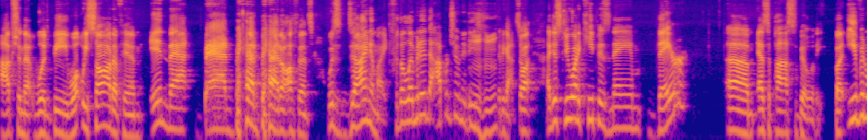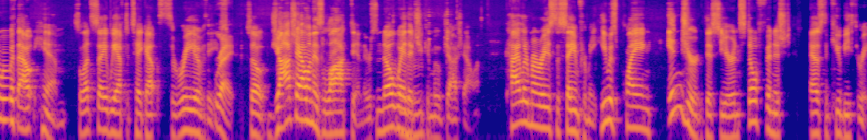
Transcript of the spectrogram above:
option that would be what we saw out of him in that bad, bad, bad offense was dynamite for the limited opportunities mm-hmm. that he got. So I, I, just do want to keep his name there um, as a possibility. But even without him, so let's say we have to take out three of these. Right. So Josh Allen is locked in. There's no way mm-hmm. that you can move Josh Allen. Kyler Murray is the same for me. He was playing injured this year and still finished as the QB3.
